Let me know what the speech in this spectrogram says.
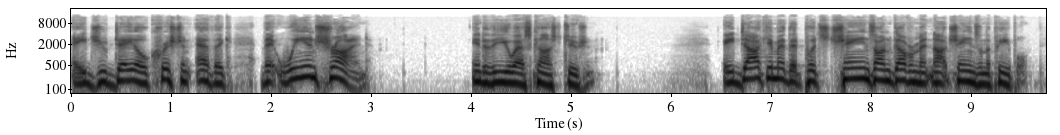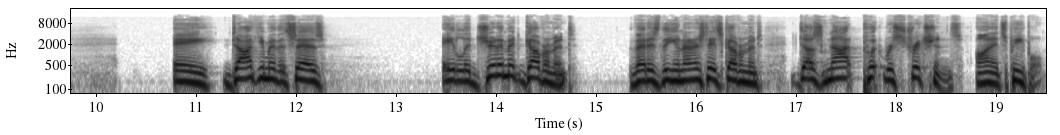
a Judeo Christian ethic that we enshrined into the U.S. Constitution. A document that puts chains on government, not chains on the people. A document that says a legitimate government, that is the United States government, does not put restrictions on its people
